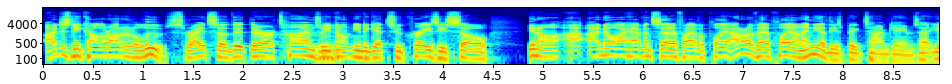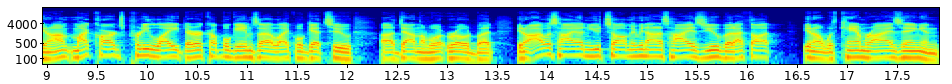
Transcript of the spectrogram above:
I just need Colorado to lose, right? So th- there are times mm-hmm. where you don't need to get too crazy. So you know, I, I, know I haven't said if I have a play. I don't have a play on any of these big time games. I, you know, I'm, my card's pretty light. There are a couple games that I like. We'll get to uh, down the road, but you know, I was high on Utah. Maybe not as high as you, but I thought you know, with Cam Rising, and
